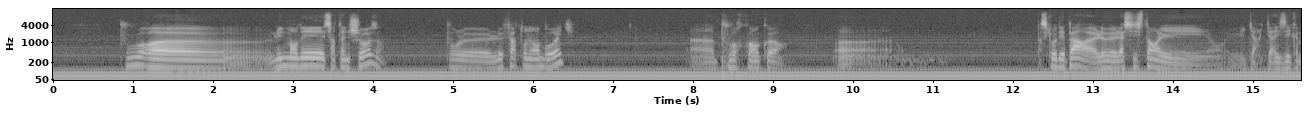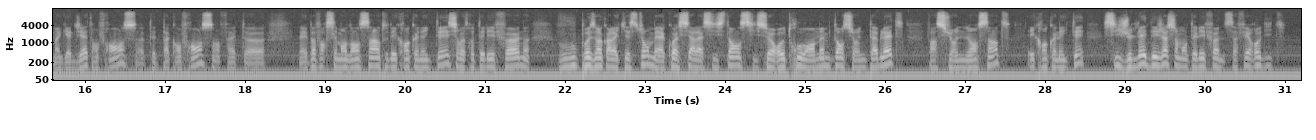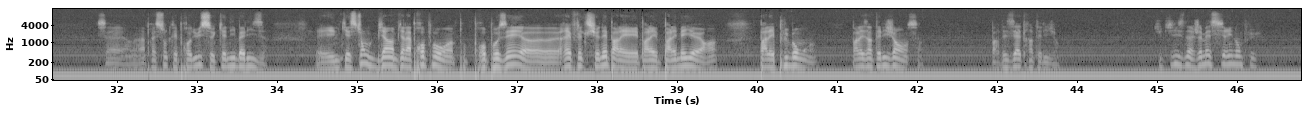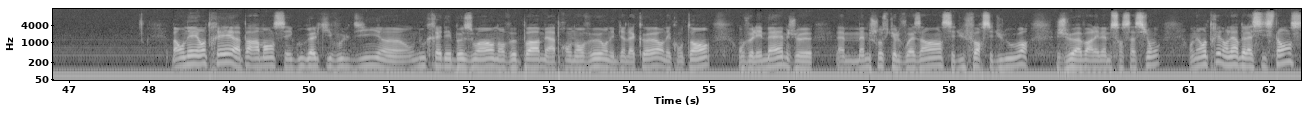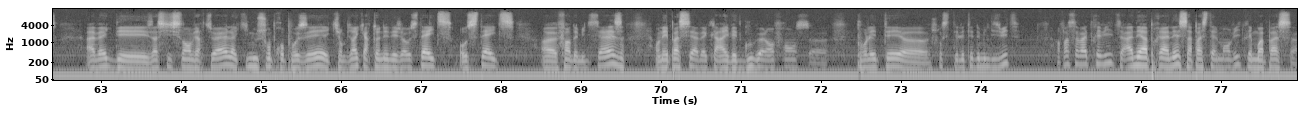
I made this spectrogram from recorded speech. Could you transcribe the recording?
pour euh, lui demander certaines choses, pour le, faire tourner en bourrique. Euh, pour quoi encore euh, Parce qu'au départ, l'assistant est, caractérisé comme un gadget en France, peut-être pas qu'en France, en fait. vous n'avez pas forcément d'enceinte ou d'écran connecté sur votre téléphone. Vous vous posez encore la question, mais à quoi sert l'assistant s'il se retrouve en même temps sur une tablette, enfin sur une enceinte, écran connecté, si je l'ai déjà sur mon téléphone? Ça fait redite. On a l'impression que les produits se cannibalisent. Et une question bien, bien à propos, hein, proposer, euh, les, par les meilleurs, hein, par les plus bons, hein, par les intelligences, par des êtres intelligents. Tu utilises jamais Siri non plus. Bah, on est entré, apparemment c'est Google qui vous le dit, euh, on nous crée des besoins, on n'en veut pas, mais après on en veut, on est bien d'accord, on est content, on veut les mêmes, je la même chose que le voisin, c'est du fort, c'est du lourd, je veux avoir les mêmes sensations. On est entré dans l'ère de l'assistance avec des assistants virtuels qui nous sont proposés et qui ont bien cartonné déjà aux States, aux States euh, fin 2016. On est passé avec l'arrivée de Google en France euh, pour l'été, je crois que c'était l'été 2018 Enfin, ça va très vite. Année après année, ça passe tellement vite. Les mois passent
